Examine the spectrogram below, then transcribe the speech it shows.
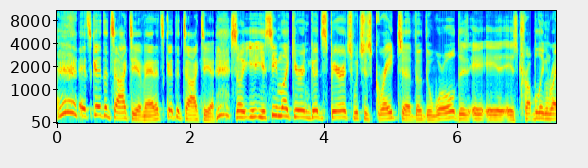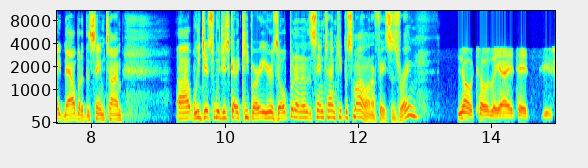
It's good to talk to you, man. It's good to talk to you. So you, you seem like you're in good spirits, which is great. Uh, the the world is, is, is troubling right now, but at the same time, uh, we just we just got to keep our ears open and at the same time keep a smile on our faces, right? No, totally. It, it, it's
